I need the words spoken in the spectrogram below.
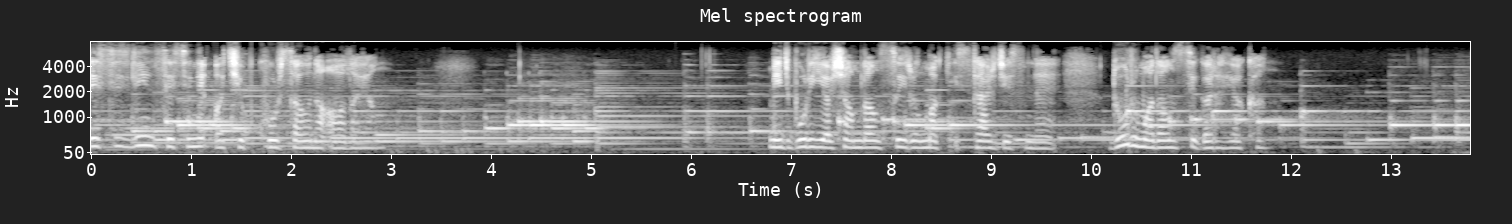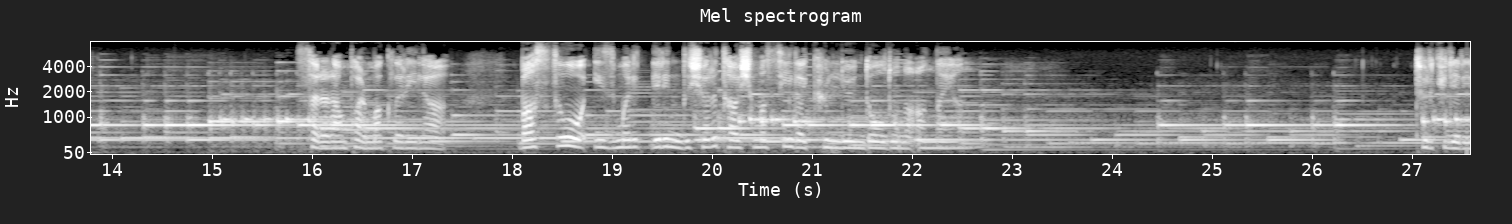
sessizliğin sesini açıp kursağına ağlayan. Mecburi yaşamdan sıyrılmak istercesine durmadan sigara yakan. Sararan parmaklarıyla bastığı o izmaritlerin dışarı taşmasıyla küllüğün dolduğunu anlayan. Türküleri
